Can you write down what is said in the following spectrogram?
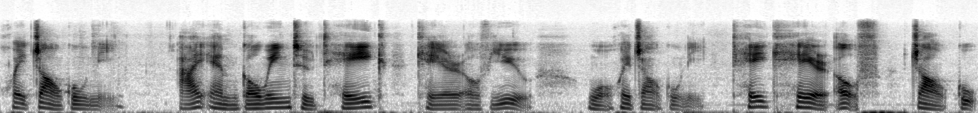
会照顾你。I am going to take care of you，我会照顾你。Take care of。照顾。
